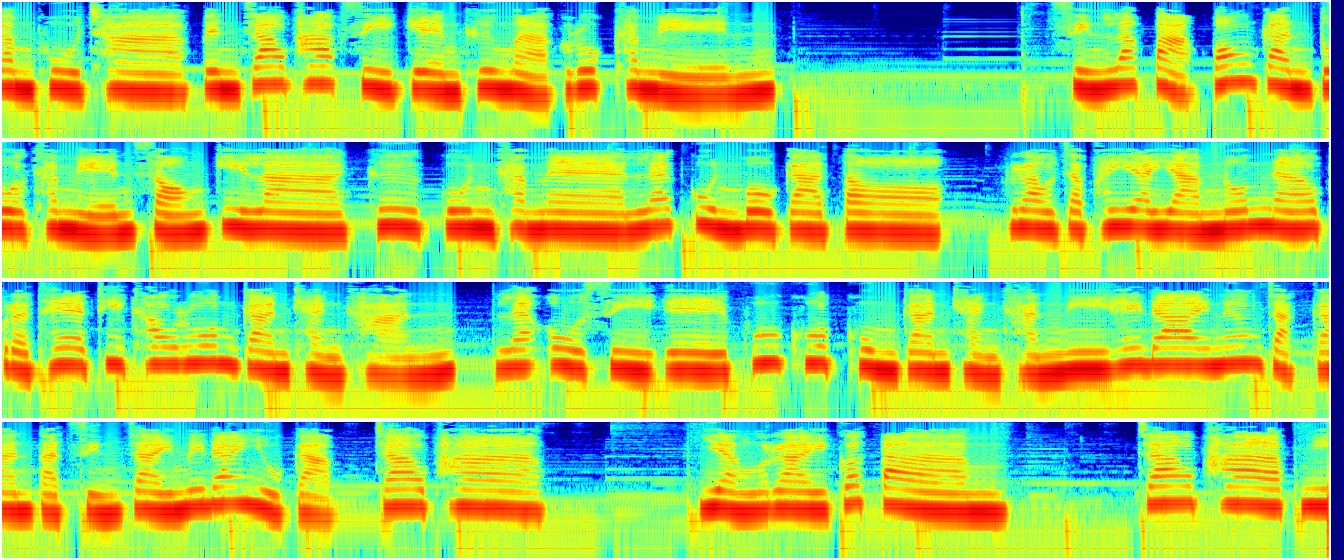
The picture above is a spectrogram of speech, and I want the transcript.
กัมพูชาเป็นเจ้าภาพซีเกมคือหมากรุกเขมรศิลปะป้องกันตัวเขมรสองกีฬาคือกุนคาแมและกุนโบกาตอ เราจะพยายามโน้มน้าวประเทศที่เข้าร่วมการแข่งขัน และ OCA ผู้ควบคุมการแข่งขันนี้ให้ได้เนื่องจากการตัดสินใจไม่ได้อยู่กับเจ้าภาพ อย่างไรก็ตาม เจ้าภาพมี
